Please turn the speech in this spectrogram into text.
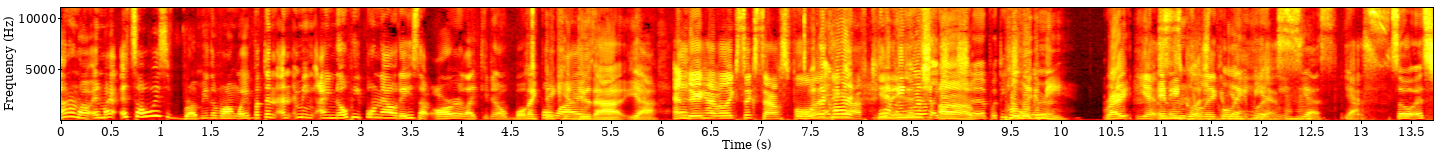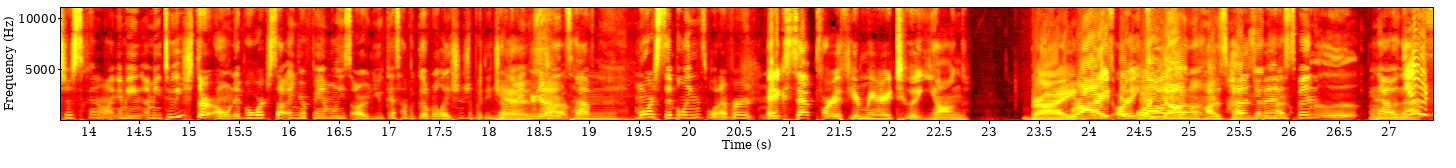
I don't know, and my it's always rubbed me the wrong way. But then, I mean, I know people nowadays that are like you know like multiple they can do that. Yeah. and, they have like successful What they and call they it in English? relationship Uh, with each polygamy, right? Yes, in English, polygamy, Yeah, polygamy. yes. polygamy. Mhm. Yes, yes. Yes. So it's just kind of like I mean, I mean, to each their own. If it works out in your families, or you guys have a good relationship with each other, and your Yeah, kids have more siblings, whatever. except for if you're married to a young Bride, bride or or young, young, husband. young husband. Ugh. Now that's That-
